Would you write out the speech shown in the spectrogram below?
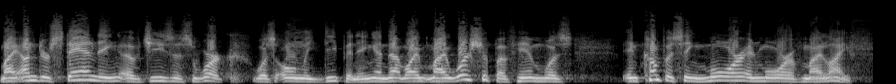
My understanding of Jesus' work was only deepening, and that my, worship of Him was encompassing more and more of my life.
